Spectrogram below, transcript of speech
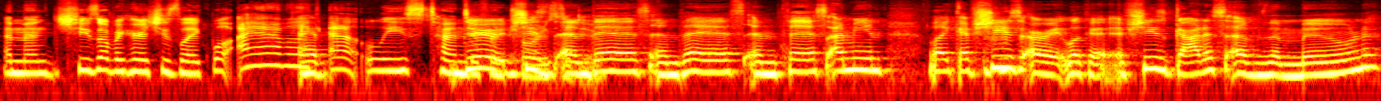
And then she's over here. She's like, "Well, I have like have- at least ten Dude, different chores she's to and do." this and this and this. I mean, like if she's all right, look at if she's goddess of the moon,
